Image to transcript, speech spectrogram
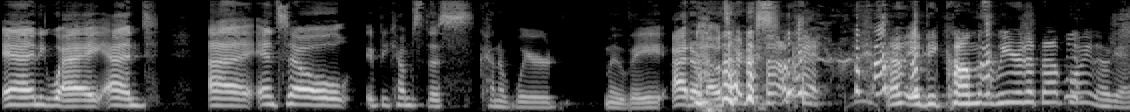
anyway and uh and so it becomes this kind of weird movie i don't know it's hard to okay. It becomes weird at that point. Okay.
